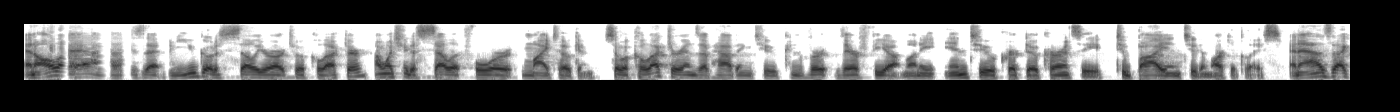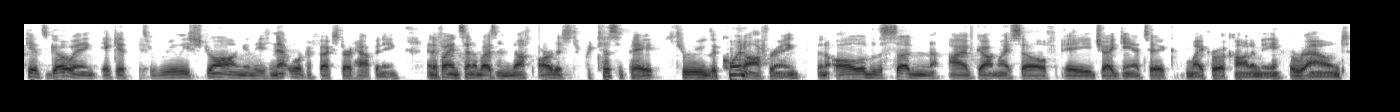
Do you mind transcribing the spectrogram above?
And all I ask is that when you go to sell your art to a collector, I want you to sell it for my token. So a collector ends up having to convert their fiat money into cryptocurrency to buy into the marketplace. And as that gets going, it gets really strong and these network effects start happening. And if I incentivize enough artists to participate through the coin offering, then all of a sudden I've got myself a gigantic microeconomy around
